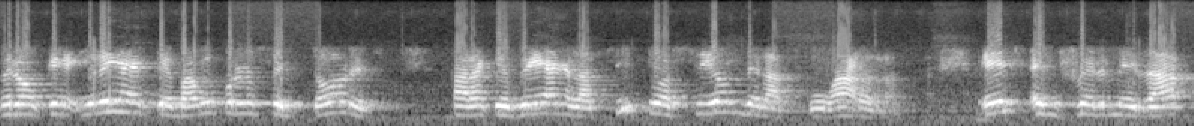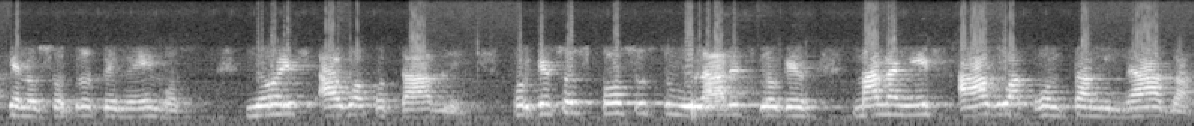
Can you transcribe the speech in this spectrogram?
pero que yo le dije que vamos por los sectores para que vean la situación de las guardas. Es enfermedad que nosotros tenemos. no es agua potable, porque esos pozos tubulares lo que mandan es agua contaminada.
